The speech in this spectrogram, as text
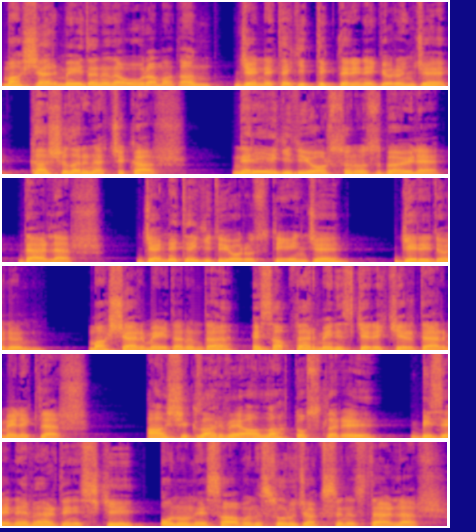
mahşer meydanına uğramadan cennete gittiklerini görünce karşılarına çıkar. Nereye gidiyorsunuz böyle derler. Cennete gidiyoruz deyince geri dönün. Mahşer meydanında hesap vermeniz gerekir der melekler. Aşıklar ve Allah dostları bize ne verdiniz ki onun hesabını soracaksınız derler.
